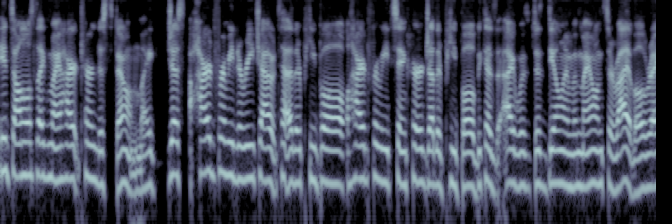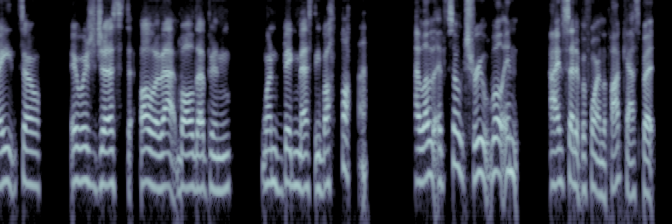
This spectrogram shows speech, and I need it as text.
it's almost like my heart turned to stone. Like just hard for me to reach out to other people, hard for me to encourage other people because I was just dealing with my own survival, right? So it was just all of that balled up in one big messy ball. I love it. It's so true. Well, and I've said it before on the podcast, but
